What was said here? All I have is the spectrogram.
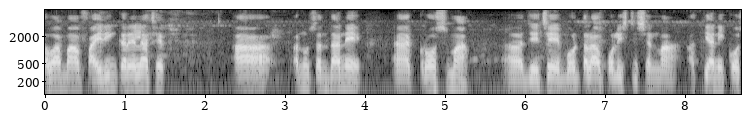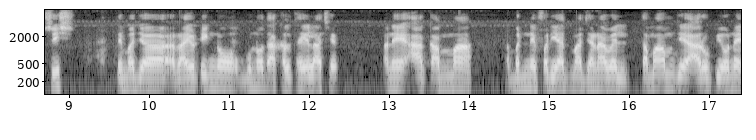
હવામાં ફાયરિંગ કરેલા છે. આ અનુસંધાને ક્રોસમાં જે છે બોરતળાવ પોલીસ સ્ટેશનમાં હત્યાની કોશિશ તેમજ રાયોટિંગનો ગુનો દાખલ થયેલા છે. અને આ કામમાં બંને ફરિયાદમાં જણાવેલ તમામ જે આરોપીઓને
